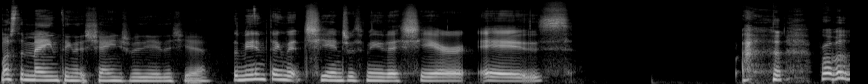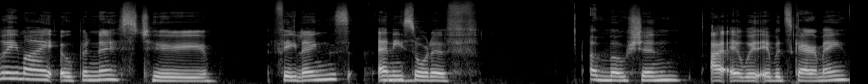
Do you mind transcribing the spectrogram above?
What's the main thing that's changed with you this year? The main thing that changed with me this year is probably my openness to feelings. Any Mm. sort of emotion, I, it would it would scare me.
